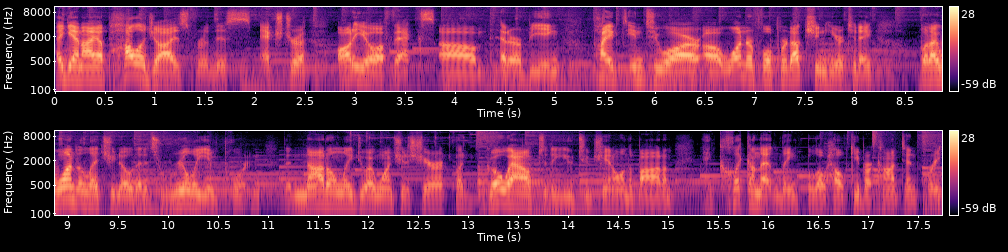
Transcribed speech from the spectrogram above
Again, I apologize for this extra audio effects um, that are being piped into our uh, wonderful production here today. But I wanted to let you know that it's really important that not only do I want you to share it, but go out to the YouTube channel on the bottom and click on that link below, help keep our content free,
